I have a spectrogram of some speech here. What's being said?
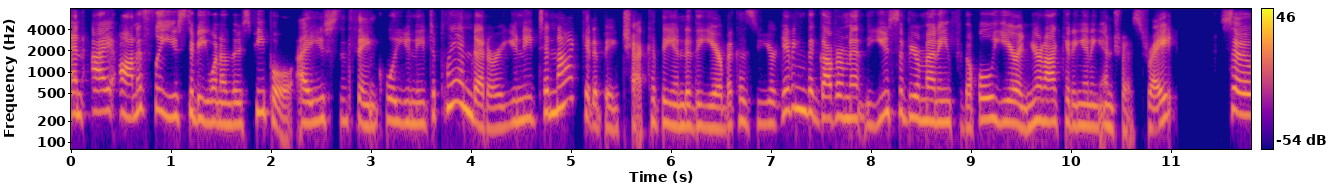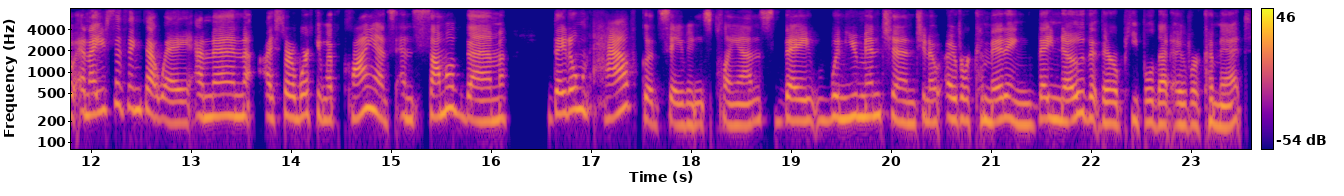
And I honestly used to be one of those people. I used to think, well, you need to plan better. You need to not get a big check at the end of the year because you're giving the government the use of your money for the whole year and you're not getting any interest, right? So, and I used to think that way. And then I started working with clients, and some of them they don't have good savings plans. They, when you mentioned, you know, overcommitting, they know that there are people that overcommit.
